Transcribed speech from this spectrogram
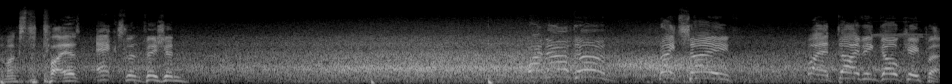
amongst the players. Excellent vision. Wijnaldum! Great save by a diving goalkeeper.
